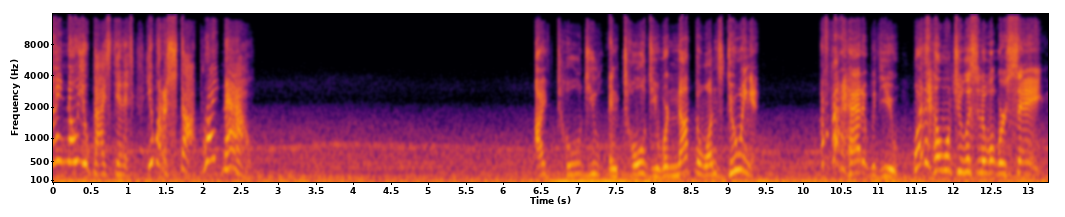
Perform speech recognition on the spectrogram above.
I know you guys did it. You better stop right now. I've told you and told you we're not the ones doing it. I've about had it with you. Why the hell won't you listen to what we're saying?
